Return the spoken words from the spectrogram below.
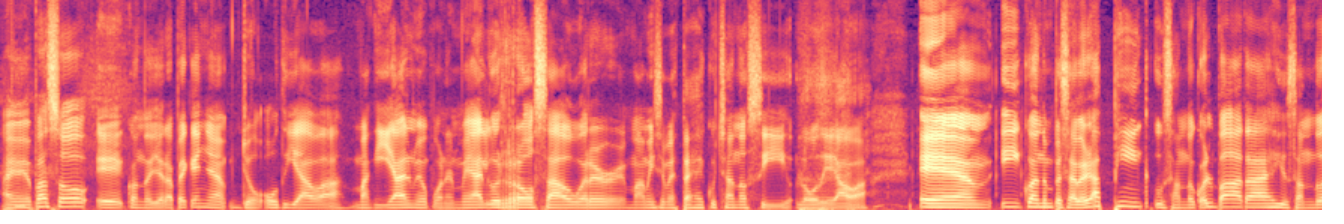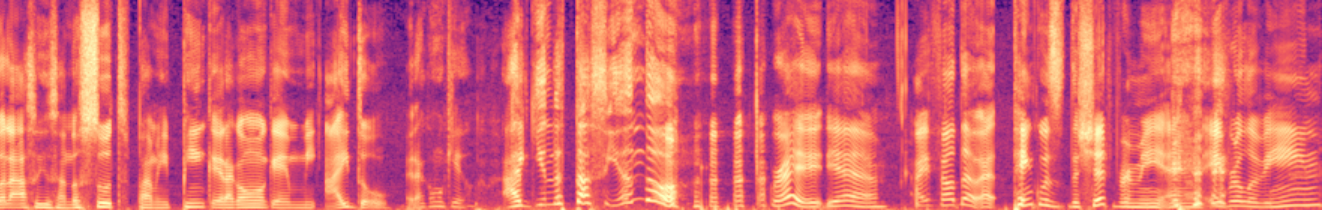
A mí me pasó eh, cuando yo era pequeña, yo odiaba maquillarme o ponerme algo rosa o whatever. Mami, si me estás escuchando, sí, lo odiaba. Em, y cuando empecé a ver a Pink usando corbatas y usando lazos y usando suits, para mí Pink era como que mi idol. Era como que alguien lo está haciendo. right? Yeah. I felt that uh, Pink was the shit for me, and Avril Lavigne.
